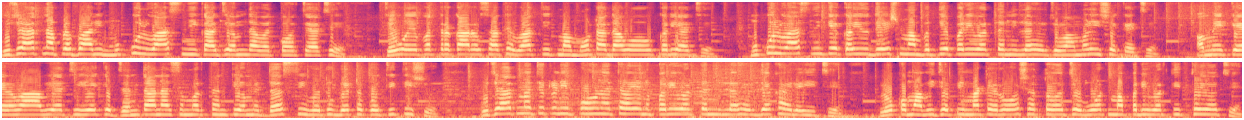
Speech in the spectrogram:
ગુજરાતના પ્રભારી મુકુલ વાસનિક આજે અમદાવાદ પહોંચ્યા છે. જેઓએ પત્રકારો સાથે વાતચીતમાં મોટા દાવાઓ કર્યા છે. મુકુલ વાસનિકે કહ્યું, દેશમાં બધે પરિવર્તનની લહેર જોવા મળી શકે છે. અમે કહેવા આવ્યા છીએ કે જનતાના સમર્થનથી અમે દસથી વધુ બેઠકો જીતીશું. ગુજરાતમાં ચૂંટણી પૂર્ણ થઈ અને પરિવર્તનની લહેર દેખાઈ રહી છે. લોકોમાં બીજેપી માટે રોષ હતો જે વોટમાં પરિવર્તિત થયો છે.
